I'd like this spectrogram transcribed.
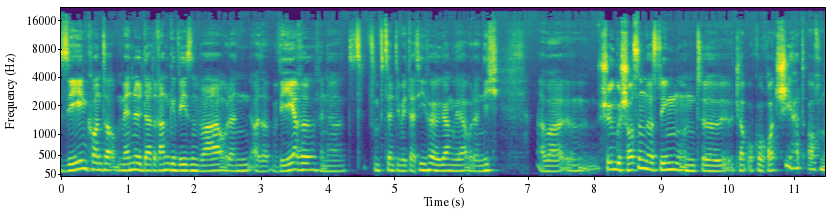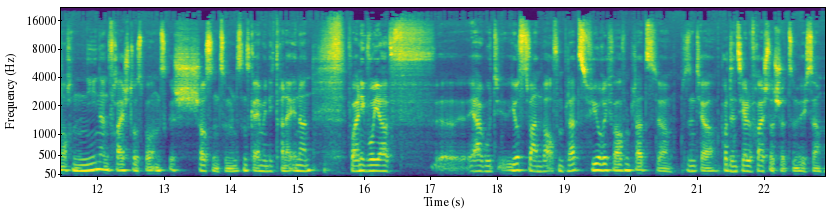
sehen konnte, ob Mendel da dran gewesen war oder also wäre, wenn er fünf Zentimeter tiefer gegangen wäre oder nicht. Aber äh, schön geschossen, das Ding. Und äh, ich glaube, Okorochi hat auch noch nie einen Freistoß bei uns geschossen. Zumindest kann ich mich nicht dran erinnern. Vor allen Dingen, wo ja, äh, ja gut, Justwan war auf dem Platz, Führig war auf dem Platz. Ja, sind ja potenzielle Freistoßschützen, würde ich sagen.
